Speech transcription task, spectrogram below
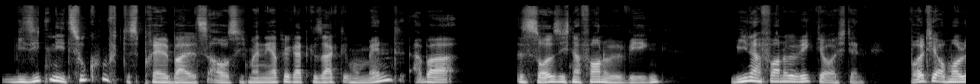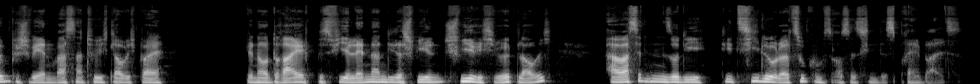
wie sieht denn die Zukunft des Prellballs aus? Ich meine, ihr habt ja gerade gesagt, im Moment, aber es soll sich nach vorne bewegen. Wie nach vorne bewegt ihr euch denn? Wollt ihr auch mal olympisch werden? Was natürlich, glaube ich, bei genau drei bis vier Ländern, die das spielen, schwierig wird, glaube ich. Aber was sind denn so die, die Ziele oder Zukunftsaussichten des Prellballs?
